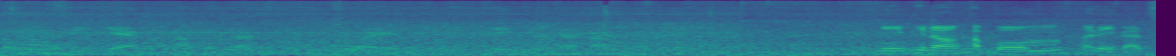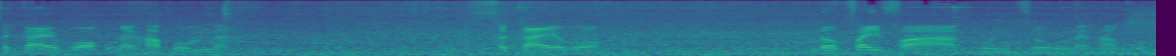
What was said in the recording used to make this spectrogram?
ตรงสีแยกนะครับผมนะสวยจริงนะครับนี่พี่น้องครับผม อันนี้กับสกายวอล์กนะครับผมนะสกายวอล์ก รถไฟฟ้าขนส่งนะครับผม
